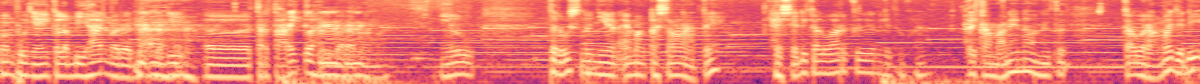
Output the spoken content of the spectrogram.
mempunyai kelebihan mereka jadi eh, tertarik lah ibarat nama ngilu. Terus nunyian emang kesel nate hese dikeluarkan gitu kan. Ai ka maneh naon itu? ke orang mah jadi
